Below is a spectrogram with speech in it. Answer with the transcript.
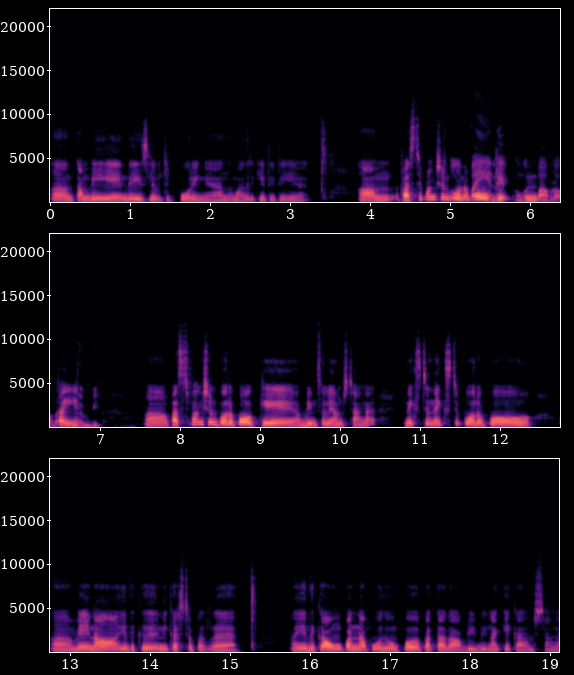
ஆஹ் தம்பி ஏன் இந்த ஏஜ்ல விட்டுட்டு போறீங்க? அந்த மாதிரி கேட்டுட்டே. ஃபர்ஸ்ட் ஃபங்க்ஷன் போனப்போ பையனை, ஓகே. பையன். தம்பி. ஃபர்ஸ்ட் ஃபங்க்ஷன் போகிறப்போ ஓகே அப்படின்னு சொல்லி அனுப்பிச்சிட்டாங்க நெக்ஸ்ட்டு நெக்ஸ்ட்டு போகிறப்போ வேணாம் எதுக்கு நீ கஷ்டப்படுற? எதுக்கு அவங்க பண்ணால் போதும்? இப்போ பத்தாதா? அப்படி இப்படிலாம் கேட்க ஆரம்பிச்சிட்டாங்க.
